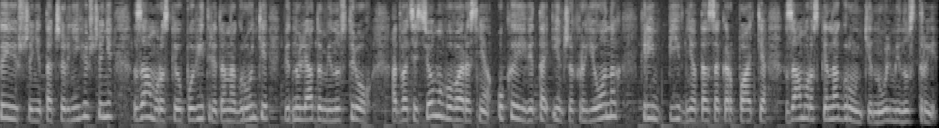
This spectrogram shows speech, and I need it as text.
Київщині та Чернігівщині заморозки у повітрі та на ґрунті від 0 до мінус 3. А 27 вересня у Києві та інших регіонах, крім півдня та Закарпаття, заморозки на ґрунті 0-3.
